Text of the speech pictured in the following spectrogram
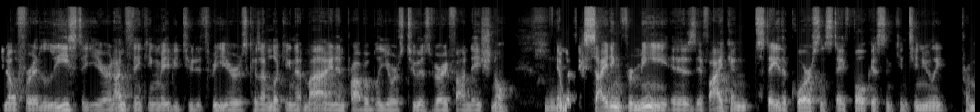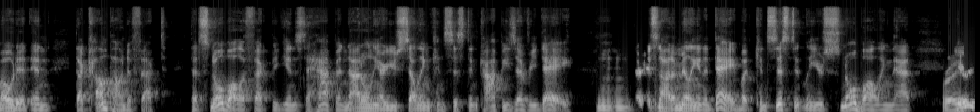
You know, for at least a year, and I'm thinking maybe two to three years because I'm looking at mine, and probably yours too is very foundational. Mm-hmm. And what's exciting for me is if I can stay the course and stay focused and continually promote it, and that compound effect, that snowball effect begins to happen. Not only are you selling consistent copies every day, mm-hmm. it's not a million a day, but consistently you're snowballing that Right. You're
